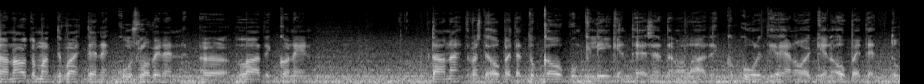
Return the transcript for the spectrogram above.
Tämä on automaattivaihteinen kuuslovinen ö, laatikko, niin tämä on nähtävästi opetettu kaupunkiliikenteeseen tämä laatikko. Kuulit ihan oikein, opetettu.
